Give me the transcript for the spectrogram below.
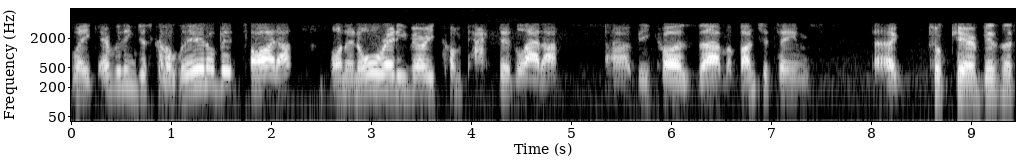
week everything just got a little bit tighter on an already very compacted ladder uh, because um, a bunch of teams uh, took care of business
